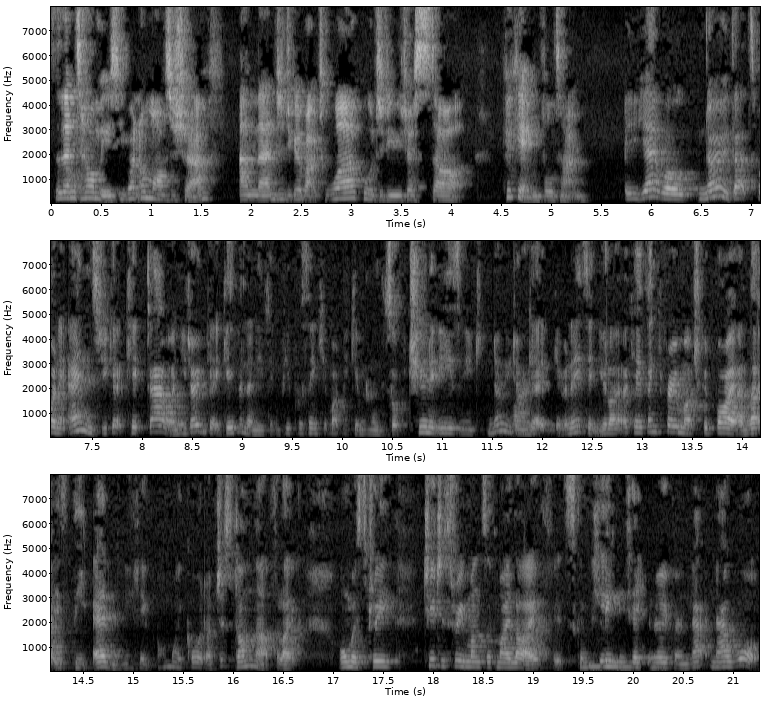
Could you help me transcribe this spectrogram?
So then tell me, so you went on MasterChef and then did you go back to work or did you just start cooking full time? Yeah, well, no, that's when it ends. You get kicked out and you don't get given anything. People think you might be given all these opportunities, and you no, you don't right. get given anything. You're like, okay, thank you very much, goodbye, and that is the end. And you think, oh my god, I've just done that for like almost three, two to three months of my life. It's completely mm-hmm. taken over. And now, now what?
